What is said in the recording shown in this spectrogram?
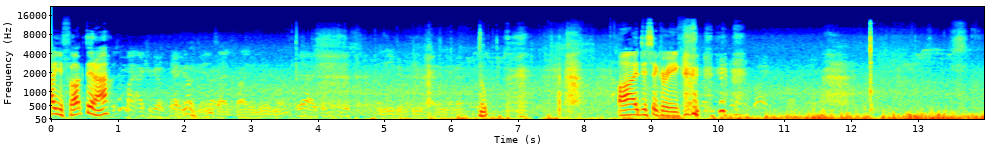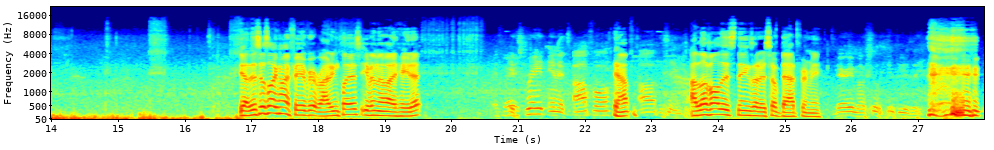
Ah, you fucked it, huh? this one might actually be okay. I feel like the inside's probably the move, no? Yeah, I think you can just. And then you can, you can write any of it. I disagree. yeah, this is like my favorite riding place, even though I hate it. It's. It's great and it's awful Yeah. all at the same time. I love all these things that are so bad for me. Very emotionally confusing.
